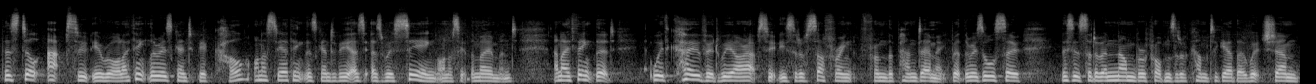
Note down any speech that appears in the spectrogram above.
there's still absolutely a role. I think there is going to be a cull, honestly. I think there's going to be, as, as we're seeing, honestly, at the moment. And I think that with COVID, we are absolutely sort of suffering from the pandemic, but there is also, this is sort of a number of problems that have come together, which um,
